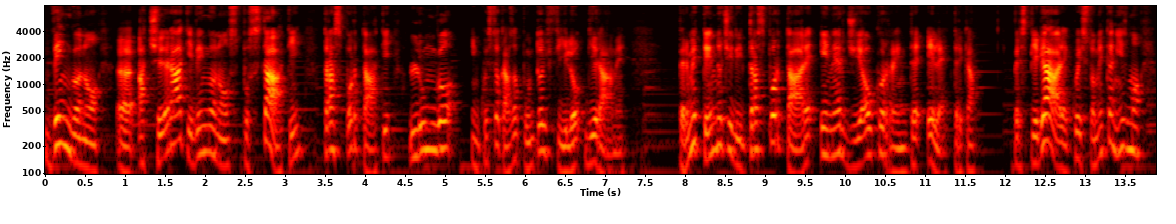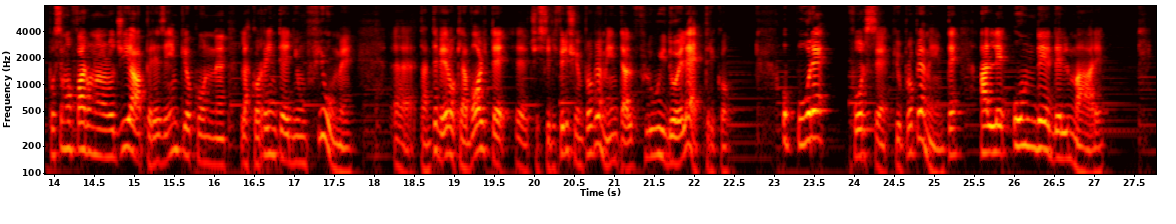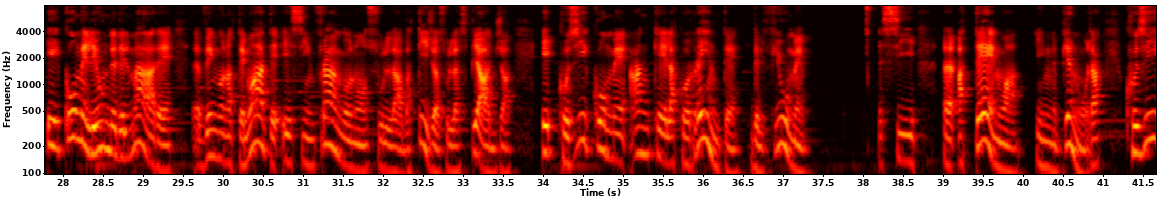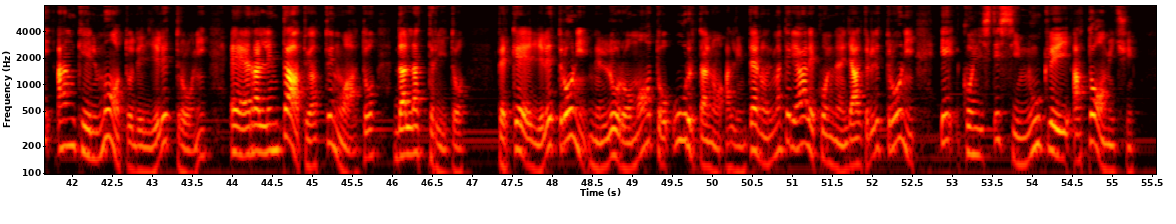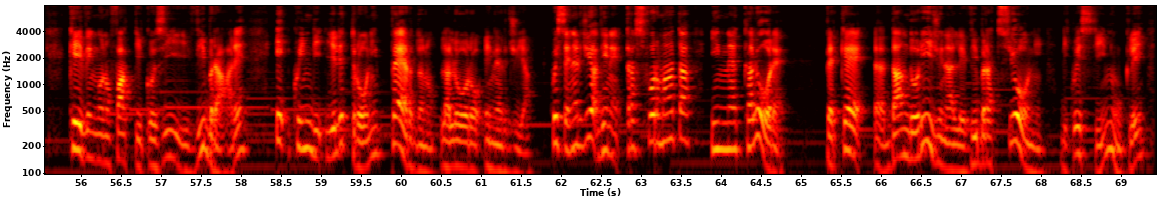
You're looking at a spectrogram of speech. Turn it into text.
vengono eh, accelerati, vengono spostati, trasportati lungo, in questo caso appunto, il filo di rame, permettendoci di trasportare energia o corrente elettrica. Per spiegare questo meccanismo possiamo fare un'analogia per esempio con la corrente di un fiume, eh, tant'è vero che a volte eh, ci si riferisce impropriamente al fluido elettrico, oppure, forse più propriamente, alle onde del mare. E come le onde del mare eh, vengono attenuate e si infrangono sulla battigia, sulla spiaggia, e così come anche la corrente del fiume si eh, attenua in pianura, così anche il moto degli elettroni è rallentato e attenuato dall'attrito perché gli elettroni nel loro moto urtano all'interno del materiale con gli altri elettroni e con gli stessi nuclei atomici che vengono fatti così vibrare e quindi gli elettroni perdono la loro energia. Questa energia viene trasformata in calore perché eh, dando origine alle vibrazioni di questi nuclei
